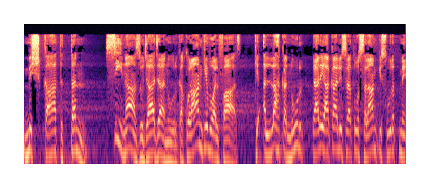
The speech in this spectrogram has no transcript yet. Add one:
مشکات تن، سینا زجاجا نور کا قرآن کے وہ الفاظ کہ اللہ کا نور، پیارے آقا علیہ السلط والسلام کی صورت میں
